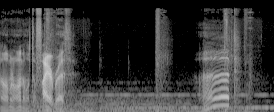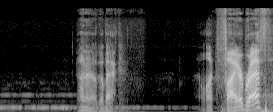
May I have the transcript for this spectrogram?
Oh, I'm gonna on them with the fire breath. What? No, no, no. Go back. I want fire breath,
